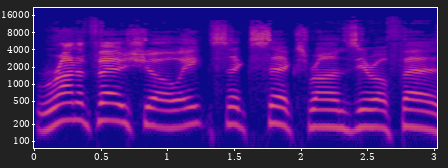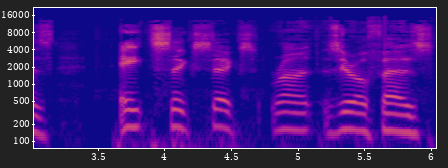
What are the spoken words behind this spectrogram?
Ron and Fez show eight six six Ron Zero Fez eight six six Ron Zero Fez.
